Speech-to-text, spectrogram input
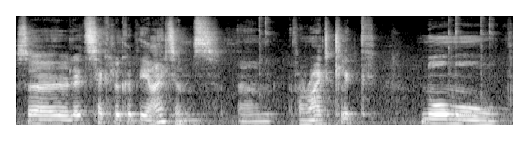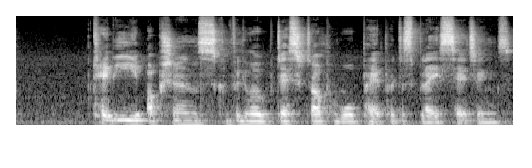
So let's take a look at the items. Um, if I right click, normal KDE options, configure desktop, wallpaper, display settings,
